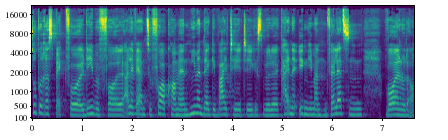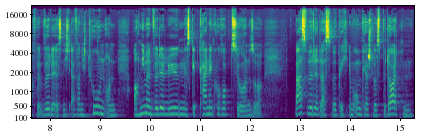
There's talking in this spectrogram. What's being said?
super respektvoll, liebevoll, alle wären zuvorkommend, niemand wäre gewalttätig, es würde keiner irgendjemanden verletzen wollen oder auch würde es nicht einfach nicht tun und auch niemand würde lügen, es gibt keine Korruption, so. Was würde das wirklich im Umkehrschluss bedeuten?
